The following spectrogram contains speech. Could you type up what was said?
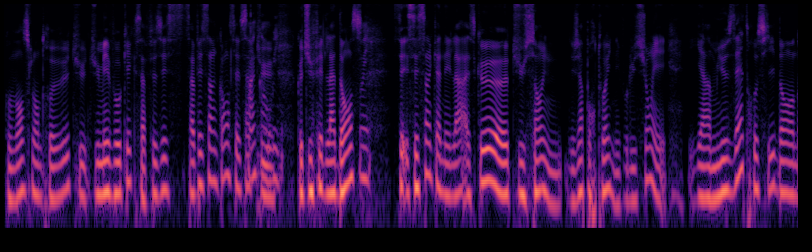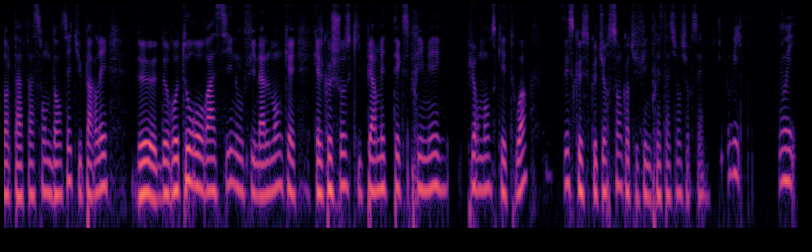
commence l'entrevue, tu, tu m'évoquais que ça, faisait, ça fait cinq ans, c'est ça Cinq que ans, tu, oui. que tu fais de la danse. Oui. Ces, cinq années-là, est-ce que euh, tu sens une, déjà pour toi une évolution et il y a un mieux-être aussi dans, dans ta façon de danser? Tu parlais de, de retour aux racines ou finalement que- quelque chose qui te permet de t'exprimer purement ce qu'est toi. C'est ce que, ce que tu ressens quand tu fais une prestation sur scène? Oui, oui.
